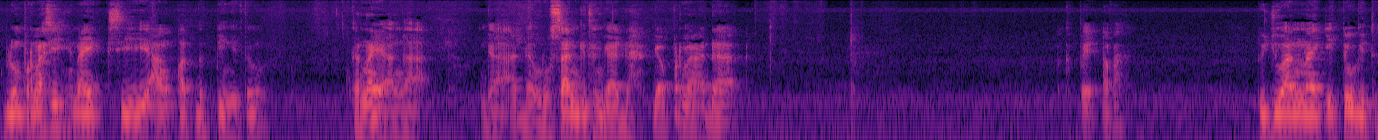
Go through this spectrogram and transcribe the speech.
Belum pernah sih naik si angkot the pink itu. Karena ya nggak nggak ada urusan gitu nggak ada nggak pernah ada kepe apa? Tujuan naik itu gitu.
